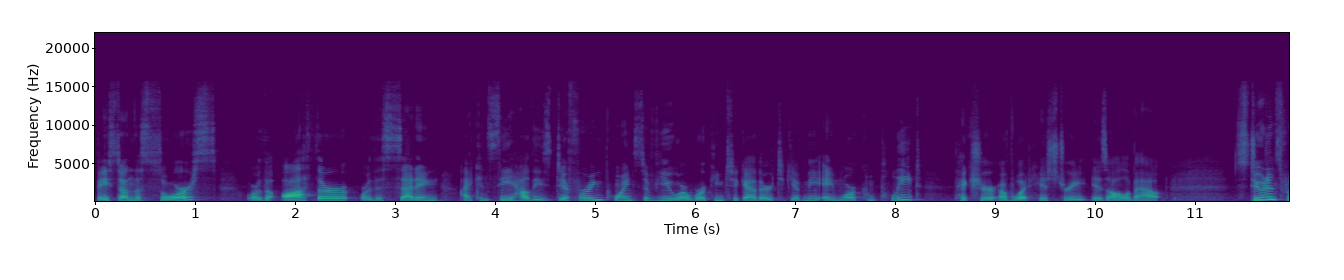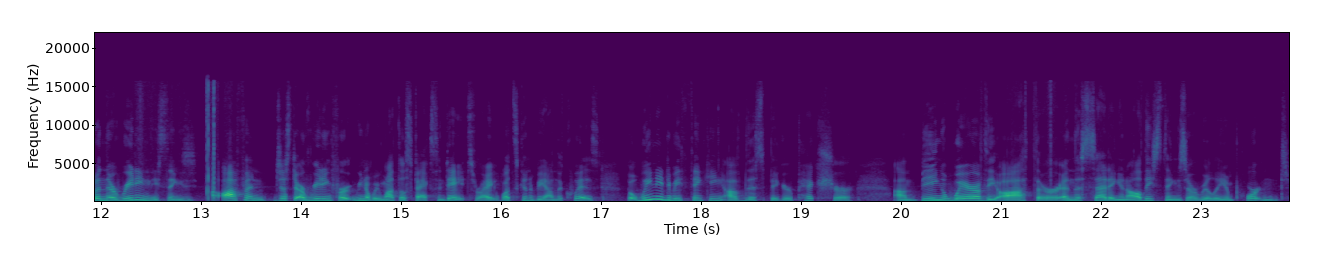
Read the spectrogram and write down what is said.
based on the source or the author or the setting, I can see how these differing points of view are working together to give me a more complete picture of what history is all about. Students, when they're reading these things, often just are reading for, you know, we want those facts and dates, right? What's going to be on the quiz? But we need to be thinking of this bigger picture. Um, being aware of the author and the setting and all these things are really important.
